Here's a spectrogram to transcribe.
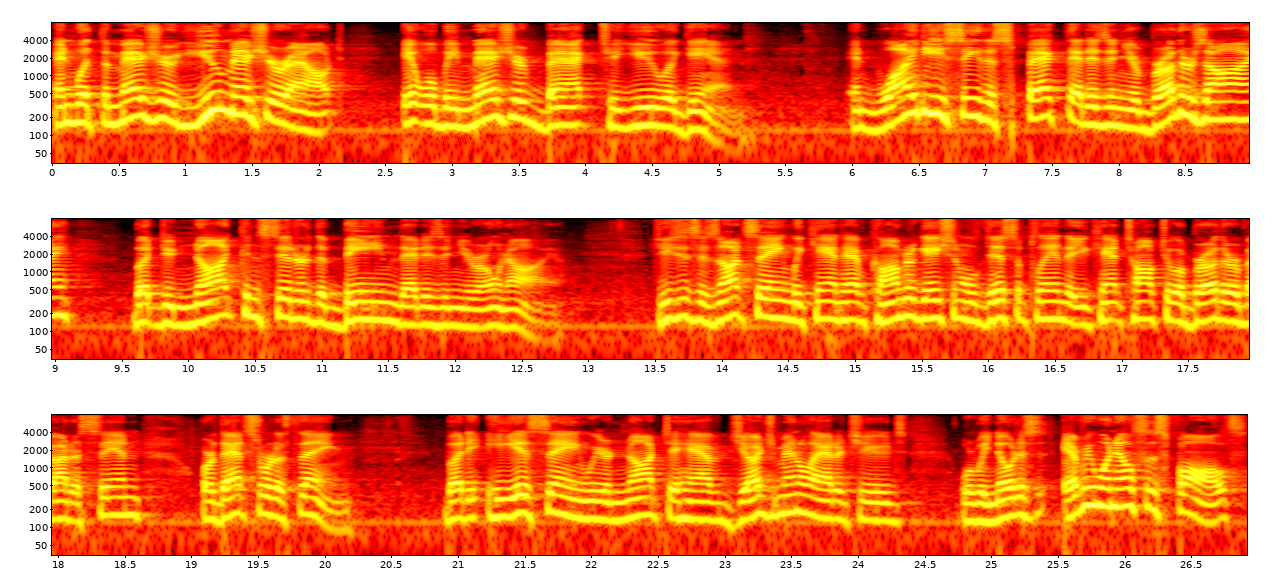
And with the measure you measure out, it will be measured back to you again. And why do you see the speck that is in your brother's eye, but do not consider the beam that is in your own eye? Jesus is not saying we can't have congregational discipline, that you can't talk to a brother about a sin or that sort of thing. But he is saying we are not to have judgmental attitudes where we notice everyone else's faults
